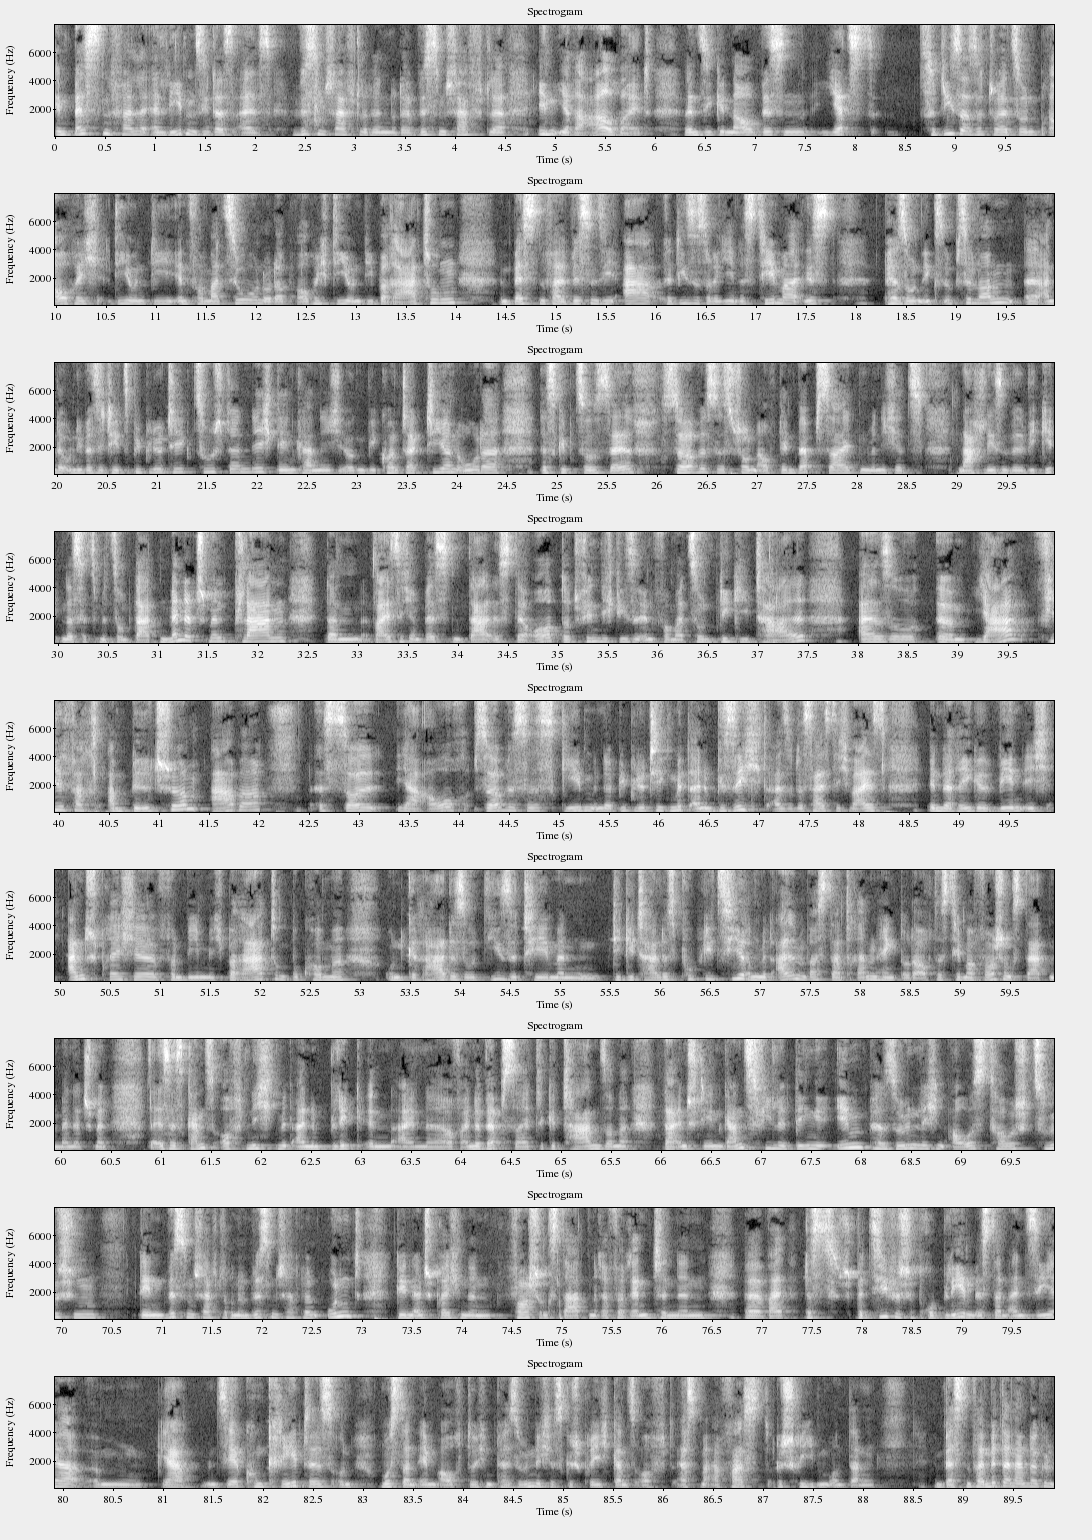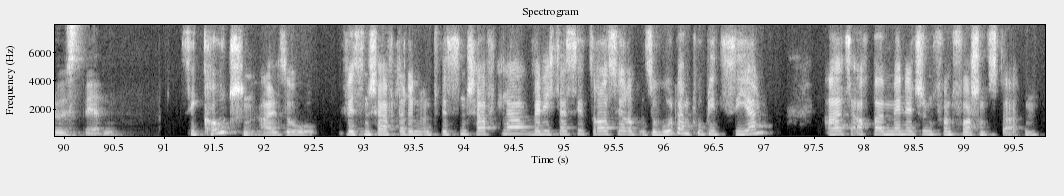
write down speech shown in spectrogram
Im besten Falle erleben Sie das als Wissenschaftlerin oder Wissenschaftler in Ihrer Arbeit, wenn Sie genau wissen, jetzt zu dieser Situation brauche ich die und die Information oder brauche ich die und die Beratung. Im besten Fall wissen Sie, ah, für dieses oder jenes Thema ist Person XY äh, an der Universitätsbibliothek zuständig, den kann ich irgendwie kontaktieren oder es gibt so Self-Services schon auf den Webseiten, wenn ich jetzt nachlesen will, wie geht denn das jetzt mit so einem Datenmanagementplan, dann weiß ich am besten, da ist der Ort, dort finde ich diese Information digital. Also ähm, ja, vielfach am Bildschirm, aber es soll ja auch Services geben in der Bibliothek mit einem Gesicht. Also das heißt, ich weiß in der Regel, wen ich anspreche, von wem ich Beratung bekomme. Und gerade so diese Themen, digitales Publizieren mit allem, was da dranhängt oder auch das Thema Forschungsdatenmanagement, da ist es ganz oft nicht mit einem Blick in eine, auf eine Webseite getan, sondern da entstehen ganz viele Dinge im persönlichen Austausch zwischen den Wissenschaftlerinnen und Wissenschaftlern und den entsprechenden Forschungsdatenreferentinnen, äh, weil das spezifische Problem ist dann ein sehr, ähm, ja, ein sehr konkretes und muss dann eben auch durch ein persönliches Gespräch ganz oft erstmal erfasst, beschrieben und dann im besten Fall miteinander gelöst werden. Sie coachen also Wissenschaftlerinnen und Wissenschaftler, wenn ich das jetzt raushöre, sowohl beim Publizieren als auch beim Managen von Forschungsdaten.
